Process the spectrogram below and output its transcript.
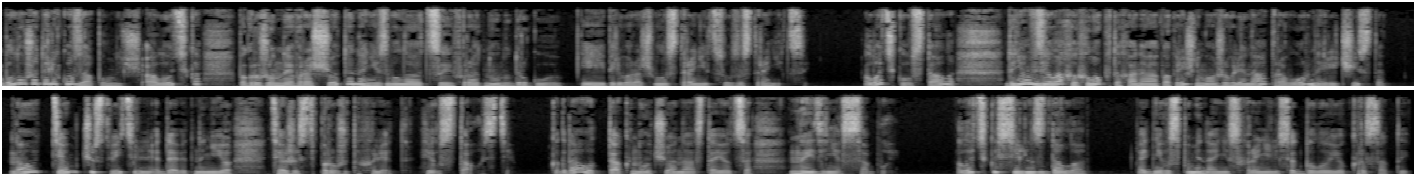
Было уже далеко за полночь, а Лотика, погруженная в расчеты, нанизывала цифры одну на другую и переворачивала страницу за страницей. Лотика устала. Днем в делах и хлопотах она по-прежнему оживлена, проворна и речиста, но тем чувствительнее давит на нее тяжесть прожитых лет и усталости, когда вот так ночью она остается наедине с собой. Лотика сильно сдала. Одни воспоминания сохранились от былой ее красоты.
